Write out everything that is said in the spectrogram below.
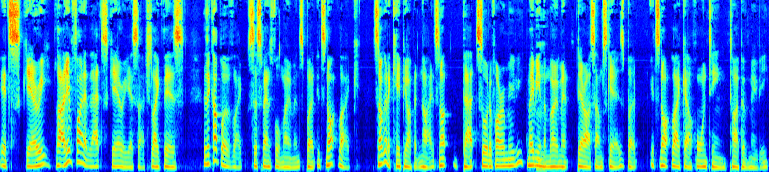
it's scary. Like I didn't find it that scary as such. Like there's there's a couple of like suspenseful moments, but it's not like it's not going to keep you up at night. It's not that sort of horror movie. Maybe in the hmm. moment there are some scares, but it's not like a haunting type of movie.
